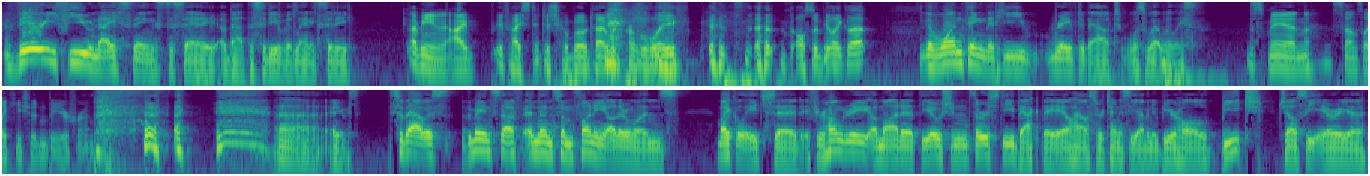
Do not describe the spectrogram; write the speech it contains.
very few nice things to say about the city of Atlantic City. I mean, I if I stayed at Showboat, I would probably also be like that. The one thing that he raved about was Wet Willies. This man sounds like he shouldn't be your friend. Uh, anyways, so that was the main stuff, and then some funny other ones. Michael H said, "If you're hungry, Amada at the ocean, thirsty, Back Bay Ale House or Tennessee Avenue Beer Hall, beach, Chelsea area.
